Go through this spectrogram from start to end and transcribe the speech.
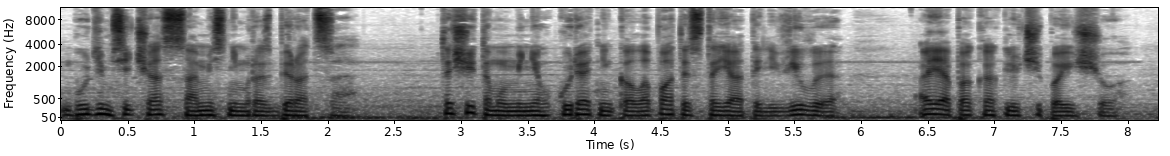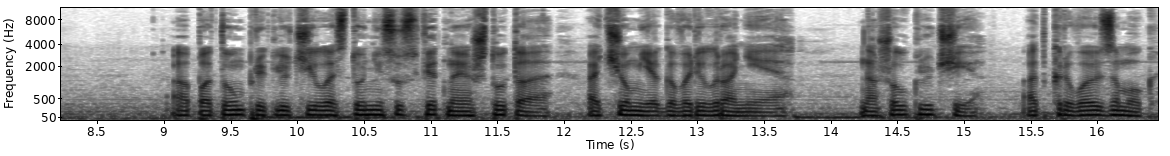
Будем сейчас сами с ним разбираться. Тащи там у меня у курятника лопаты стоят или вилы, а я пока ключи поищу. А потом приключилось то несусветное что-то, о чем я говорил ранее. Нашел ключи, открываю замок.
